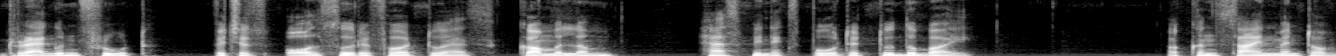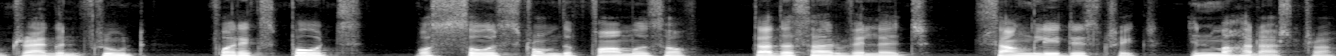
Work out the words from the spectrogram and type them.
dragon fruit, which is also referred to as kamalam, has been exported to Dubai. A consignment of dragon fruit for exports was sourced from the farmers of Tadasar village Sangli district in Maharashtra.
